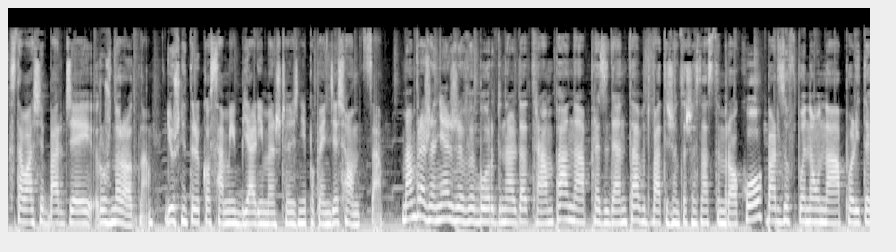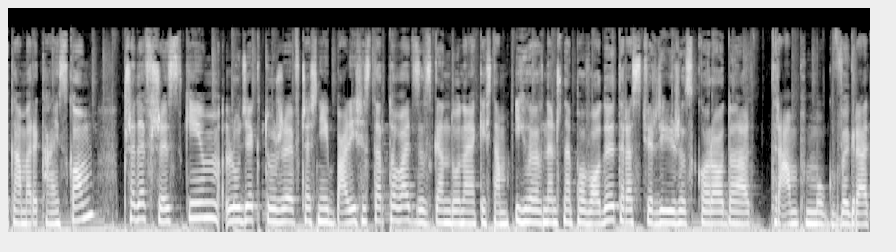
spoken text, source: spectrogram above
stała się bardziej różnorodna. Już nie tylko sami biali mężczyźni po pięćdziesiątce. Mam wrażenie, że wybór Donalda Trumpa na prezydenta w 2016 roku bardzo wpłynął na politykę amerykańską. Przede wszystkim ludzie, którzy wcześniej bali się startować ze względu na jakieś tam ich wewnętrzne powody, teraz stwierdzili, że skoro Donald Trump mógł wygrać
